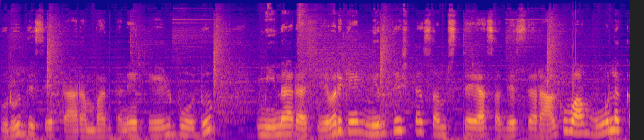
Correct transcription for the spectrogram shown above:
ಗುರು ದಿಸೆ ಪ್ರಾರಂಭ ಅಂತಲೇ ಹೇಳ್ಬೋದು. ಮೀನರಾಶಿಯವರಿಗೆ ನಿರ್ದಿಷ್ಟ ಸಂಸ್ಥೆಯ ಸದಸ್ಯರಾಗುವ ಮೂಲಕ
